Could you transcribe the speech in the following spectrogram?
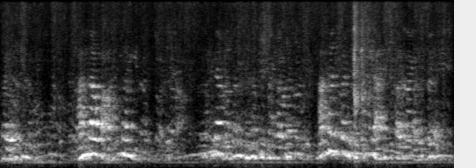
나 여기 안 나고 아프면 그냥 그냥 계속 드시니까 안 나니까 이제 그게 아니까 그냥 그냥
